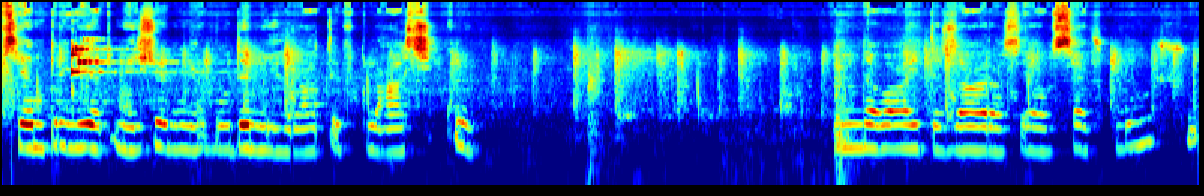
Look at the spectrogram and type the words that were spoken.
Всім привіт! Ми сьогодні будемо грати в класіку. Давайте зараз я все включу.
